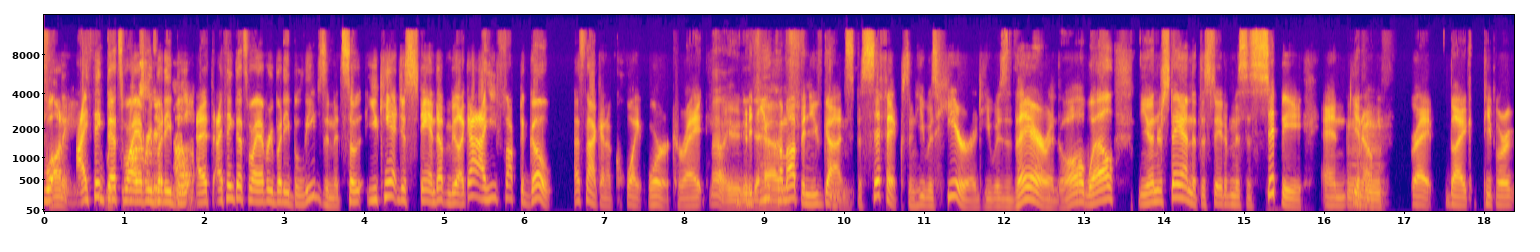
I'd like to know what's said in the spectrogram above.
Well, funny. I think that's why everybody. Be- I, I think that's why everybody believes him. It's so you can't just stand up and be like, ah, he fucked a goat. That's not going to quite work, right? no, you But if you have, come up and you've got Hmm. specifics, and he was here, and he was there, and oh well, you understand that the state of Mississippi, and you know, Mhm. right? Like people are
